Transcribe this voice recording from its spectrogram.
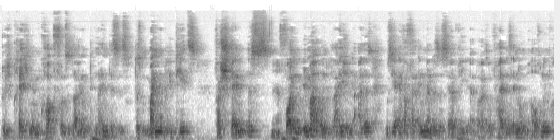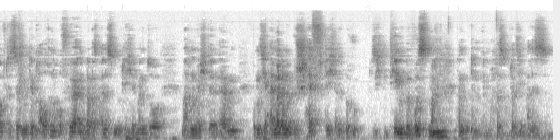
durchbrechen im Kopf und zu sagen, nein, das ist das mein Mobilitätsverständnis Ja. von immer und gleich und alles muss sich einfach verändern. Das ist ja wie, aber so Verhaltensänderungen brauchen im Kopf, das ist ja wie mit dem Rauchen aufhören oder was alles Mögliche man so machen möchte. Ähm, wenn man sich einmal damit beschäftigt, also sich die Themen bewusst macht, Mhm. dann, dann, dann macht das plötzlich alles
